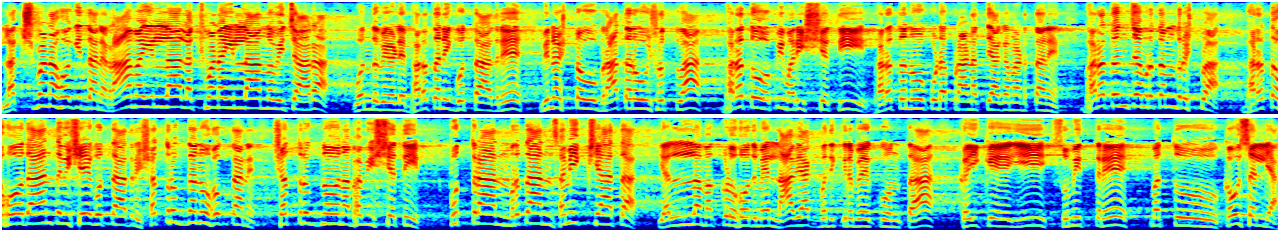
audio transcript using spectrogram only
ಲಕ್ಷ್ಮಣ ಹೋಗಿದ್ದಾನೆ, ರಾಮ ಇಲ್ಲ, ಲಕ್ಷ್ಮಣ ಇಲ್ಲ ಅನ್ನೋ ವಿಚಾರ ಒಂದು ವೇಳೆ ಭರತನಿಗೆ ಗೊತ್ತಾದರೆ ವಿನಷ್ಟವು ಭ್ರಾತರವು ಶ್ರುತ್ವ ಭರತೋಪಿ ಮರಿಷ್ಯತಿ. ಭರತನೂ ಕೂಡ ಪ್ರಾಣತ್ಯಾಗ ಮಾಡ್ತಾನೆ. ಭರತಂಚ ಮೃತಂ ದೃಷ್ಟ ಭರತ ಹೋದ ಅಂತ ವಿಷಯ ಗೊತ್ತಾದರೆ ಶತ್ರುಘ್ನನೂ ಹೋಗ್ತಾನೆ. ಶತ್ರುಘ್ನೋ ನ ಭವಿಷ್ಯತಿ, ಪುತ್ರಾನ್ ಮೃತಾನ್ ಸಮೀಕ್ಷಾತ, ಎಲ್ಲ ಮಕ್ಕಳು ಹೋದ ಮೇಲೆ ನಾವ್ಯಾಕೆ ಬದುಕಿರಬೇಕು ಅಂತ ಕೈಕೇಯಿ, ಸುಮಿತ್ರೆ ಮತ್ತು ಕೌಸಲ್ಯ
